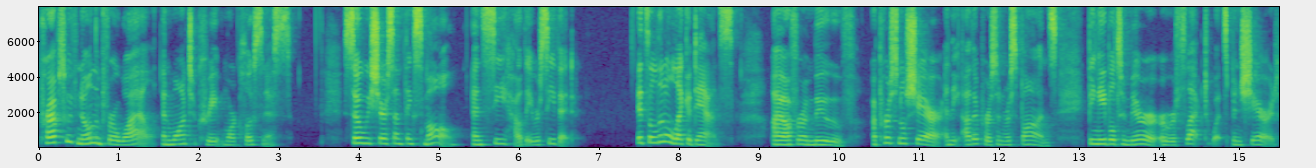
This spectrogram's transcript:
Perhaps we've known them for a while and want to create more closeness. So we share something small and see how they receive it. It's a little like a dance. I offer a move, a personal share, and the other person responds, being able to mirror or reflect what's been shared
